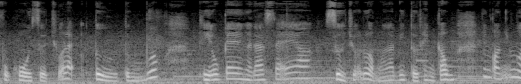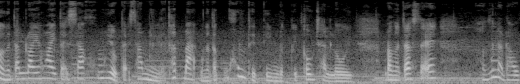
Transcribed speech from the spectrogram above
phục hồi sửa chữa lại từ từng bước thì ok người ta sẽ ờ, sửa chữa được người ta đi tới thành công. Nhưng có những người người ta loay hoay tại sao không hiểu tại sao mình lại thất bại và người ta cũng không thể tìm được cái câu trả lời. Và người ta sẽ ờ, rất là đau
